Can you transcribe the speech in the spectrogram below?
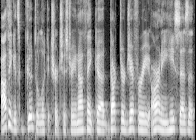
I think it's good to look at church history, and I think uh, Dr. Jeffrey Arney he says that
